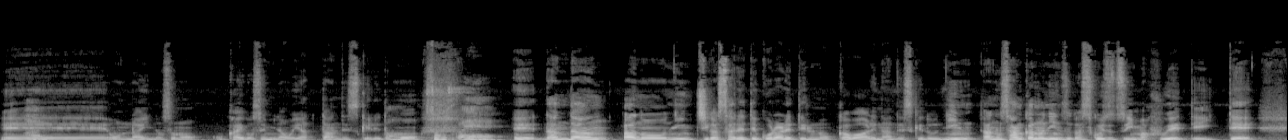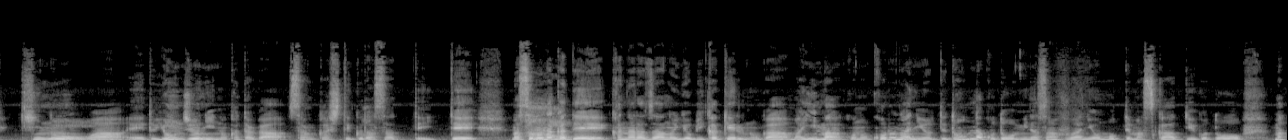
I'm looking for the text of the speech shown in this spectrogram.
えー、はい、オンラインのその介護セミナーをやったんですけれども、そうですか、えー、えー、だんだん、あの、認知がされてこられてるのかはあれなんですけど、人、あの、参加の人数が少しずつ今増えていて、昨日は、えっ、ー、と、40人の方が参加してくださっていて、まあ、その中で必ずあの、呼びかけるのが、まあ、今、このコロナによってどんなことを皆さん不安に思ってますかっていうことを、ま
